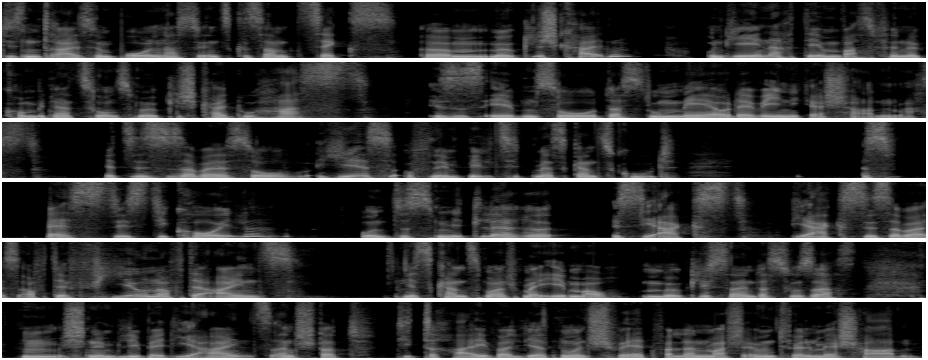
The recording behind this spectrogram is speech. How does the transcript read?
diesen drei Symbolen hast du insgesamt sechs ähm, Möglichkeiten. Und je nachdem, was für eine Kombinationsmöglichkeit du hast, ist es eben so, dass du mehr oder weniger Schaden machst. Jetzt ist es aber so, hier ist auf dem Bild sieht man es ganz gut. Das Beste ist die Keule und das Mittlere ist die Axt. Die Axt ist aber auf der 4 und auf der 1. Jetzt kann es manchmal eben auch möglich sein, dass du sagst, hm, ich nehme lieber die 1 anstatt die 3, weil die hat nur ein Schwert, weil dann machst du eventuell mehr Schaden.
